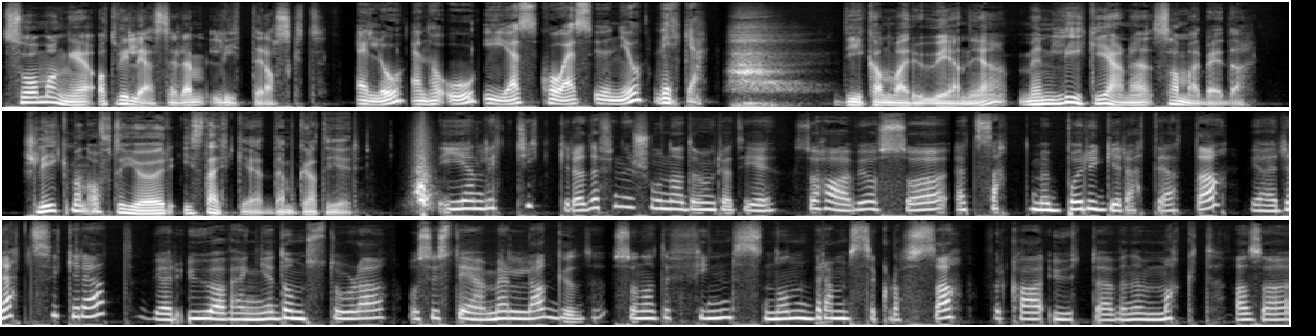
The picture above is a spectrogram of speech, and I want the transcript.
Så mange at vi leser dem litt raskt. LO, NHO, YS, KS, Unio, Virke. De kan være uenige, men like gjerne samarbeide. Slik man ofte gjør i sterke demokratier. I en litt tykkere definisjon av demokrati, så har vi også et sett med borgerrettigheter. Vi har rettssikkerhet, vi har uavhengige domstoler, og systemet er lagd sånn at det finnes noen bremseklosser for hva utøvende makt, altså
